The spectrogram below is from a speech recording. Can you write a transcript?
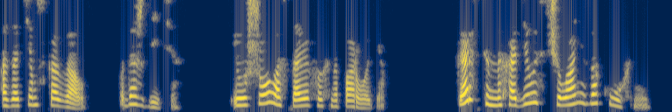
а затем сказал «Подождите» и ушел, оставив их на пороге. Керстин находилась в чулане за кухней,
